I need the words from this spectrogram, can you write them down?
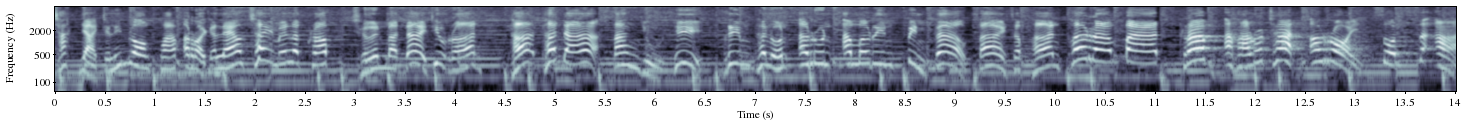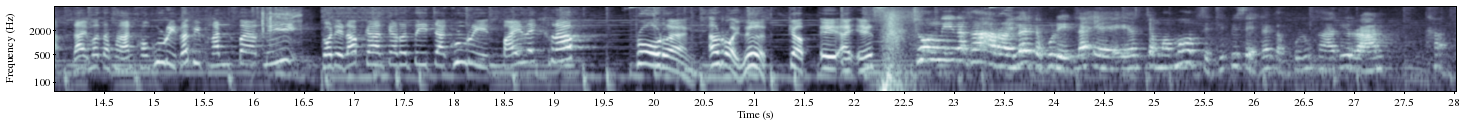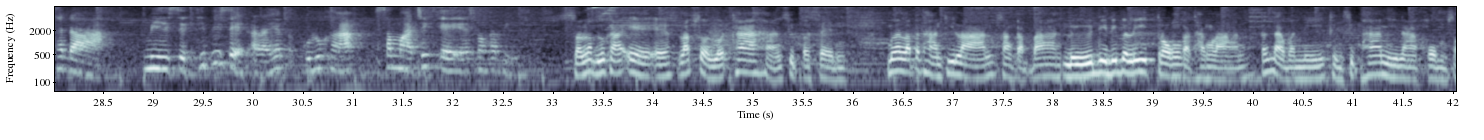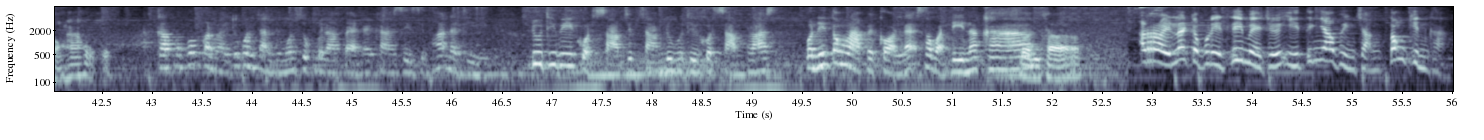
ชักอยากจะลิ้มลองความอร่อยกันแล้วใช่ไหมล่ะครับ เชิญมาได้ที่ร้านทะทะดาตั้งอยู่ที่ ริมถนนอรุณอมรินทร์ปิ่นเกล้าใต้สะพานพระราม8 ครับ อาหารรสชาติอร่อย สดสะอาด ได้มาตรฐานของคุณรีดและพิพันธ์แบบนี้ ก็ได้รับการการันตีจากคุณรีดไปเลยครับ โปรแรง อร่อยเลิศกับ AIS ช่วงนี้นะคะ อร่อยเลิศกับผลิตและ AIS จะมามอบสิทธิพิเศษให้กับคุณลูกค้าที่ร้านททดา มีสิทธิพิเศษอะไรให้กับคุณลูกค้าสมาชิก AIS บ้างครับพี่สำหรับลูกค้า AAS รับส่วนลดค่าอาหาร 10% เมื่อรับประทานที่ร้านสั่งกลับบ้าน หรือ Delivery ตรงกับทางร้าน ตั้งแต่วันนี้ถึง 15 มีนาคม 2566กลับมาพบกันใหม่ทุกวันจันทร์ถึงวันศุกร์เวลา8นาฬิกา45 นาที ดูทีวีกด 33 ดูมือถือกด3 plus วันนี้ต้องลาไปก่อนและสวัสดีนะคะ สวัสดีครับ อร่อยเลิศกับผลิตรี่เมจืออีติ้งเย่าผิงฉังต้องกินค่ะ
